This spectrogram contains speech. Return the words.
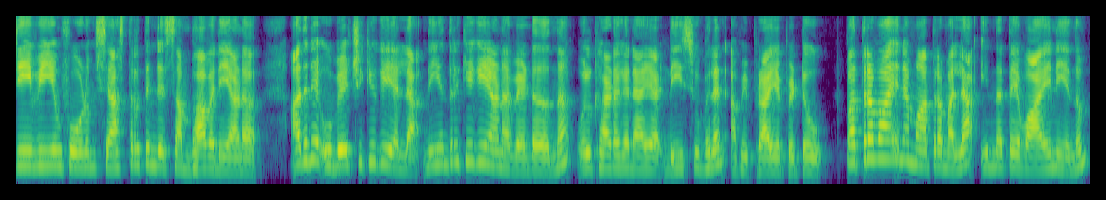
ടിവിയും ഫോണും ശാസ്ത്രത്തിന്റെ സംഭാവനയാണ്. അതിനെ ഉപേക്ഷിക്കുകയല്ല നിയന്ത്രിക്കുകയാണ് വേണ്ടതെന്ന് ഉദ്ഘാടകനായ ഡി ശുഭലൻ അഭിപ്രായപ്പെട്ടു. പത്രവായന മാത്രമല്ല ഇന്നത്തെ വായനയെന്നും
